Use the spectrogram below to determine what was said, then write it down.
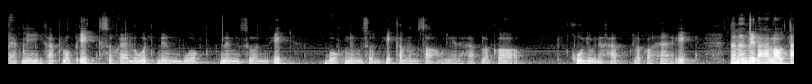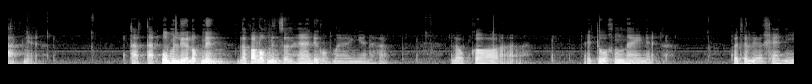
แบบนี้ครับลบ x square root 1บวก1ส่วน x บวก 1 ส่วน x กำลังสองเนี่ยนะครับ แล้วก็คูณอยู่นะครับ แล้วก็ 5x ดังนั้นเวลาเราตัดเนี่ย ตัดตัดปุ๊บมันเหลือลบ1แล้วก็ลบ1ส่วน5ดึงออกมาอย่างเงี้ยนะครับ แล้วก็ไอตัวข้างในเนี่ย ก็จะเหลือแค่นี้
